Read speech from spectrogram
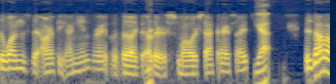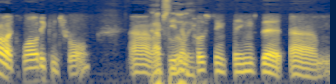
the ones that aren't the Onion, right, the, like the other smaller satire sites, Yeah. there's not a lot of quality control. Um, I see Absolutely. them posting things that um,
